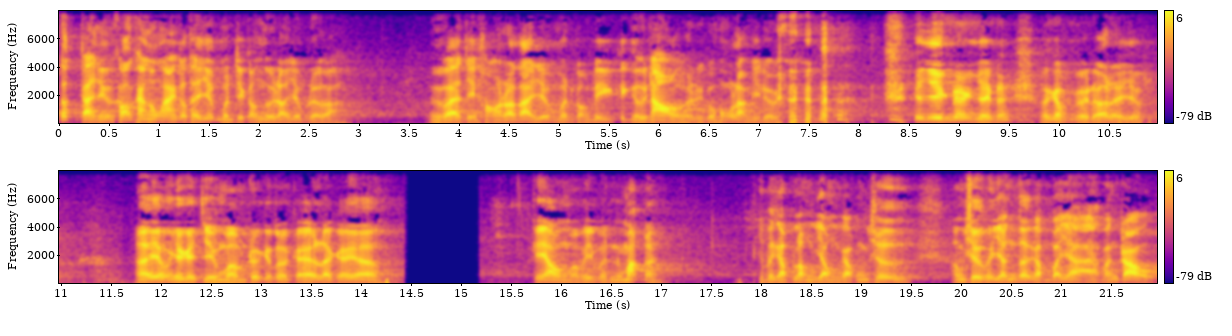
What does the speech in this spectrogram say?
tất cả những khó khăn không ai có thể giúp mình chỉ có người đó giúp được à. Và chỉ họ ra tay giúp mình còn đi cái người nào thì cũng không làm gì được. Cái duyên đó như vậy đó phải gặp người đó để giúp. À, giống như cái chuyện mà hôm trước chúng tôi kể là cái ờ, cái ông mà bị bệnh mắt á thì phải gặp lòng vòng gặp ông sư. Ông sư phải dẫn tới gặp bà già bán trầu.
